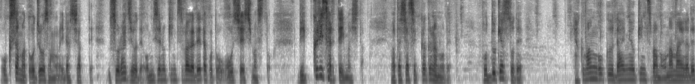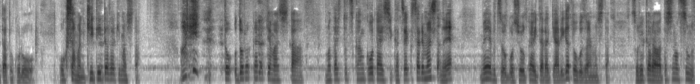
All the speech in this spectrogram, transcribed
奥様とお嬢様がいらっしゃって、嘘ラジオでお店の金唾が出たことをお教えしますと、びっくりされていました。私はせっかくなので、ポッドキャストで百万石大名金唾のお名前が出たところを奥様に聞いていただきました。あれ？と驚かれてました。また一つ観光大使活躍されましたね。名物をご紹介いただきありがとうございました。それから私の住む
